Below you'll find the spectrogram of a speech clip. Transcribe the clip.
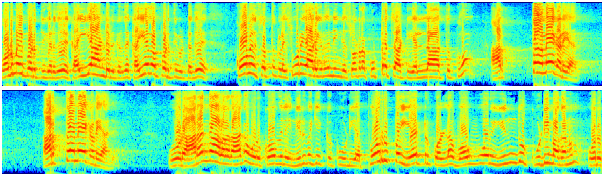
கொடுமைப்படுத்துகிறது கையாண்டு இருக்கிறது கையகப்படுத்தி விட்டது கோவில் சொத்துக்களை சூறையாடுகிறது நீங்கள் சொல்கிற குற்றச்சாட்டு எல்லாத்துக்கும் அர்த்தமே கிடையாது. அர்த்தமே கிடையாது. ஒரு அரங்காவலராக ஒரு கோவிலை நிர்வகிக்கக்கூடிய பொறுப்பை ஏற்றுக்கொள்ள ஒவ்வொரு இந்து குடிமகனும் ஒரு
